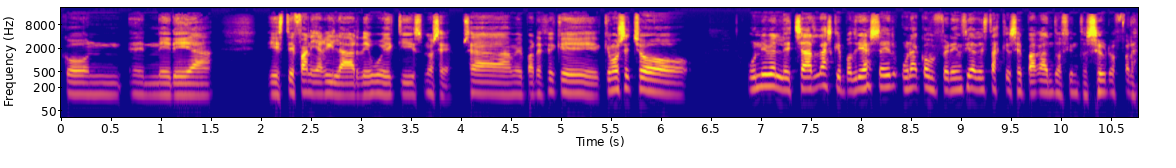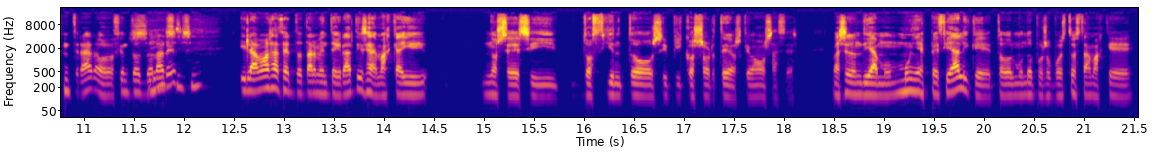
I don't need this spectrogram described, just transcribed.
con eh, Nerea, Estefania Aguilar de UX, no sé. O sea, me parece que, que hemos hecho un nivel de charlas que podría ser una conferencia de estas que se pagan 200 euros para entrar o 200 Sí, dólares sí, sí. y la vamos a hacer totalmente gratis. Además que hay, no sé si 200 y pico sorteos que vamos a hacer. Va a ser un día muy, muy especial y que todo el mundo, por supuesto, está más que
